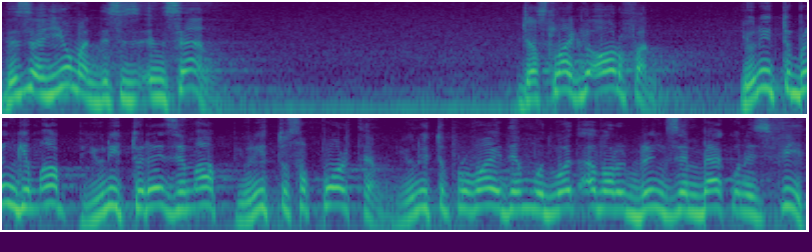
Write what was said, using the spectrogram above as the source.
this is a human, this is insane. Just like the orphan. You need to bring him up. You need to raise him up. You need to support him. You need to provide him with whatever brings him back on his feet.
